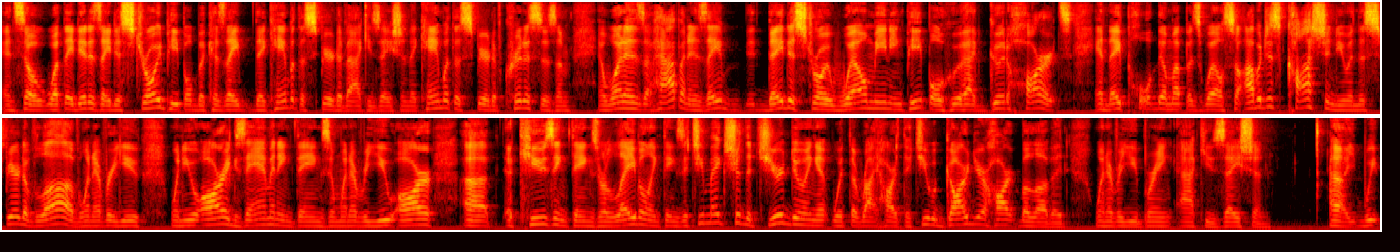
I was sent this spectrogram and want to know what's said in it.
And so what they did is they destroyed people because they they they came with the spirit of accusation. They came with the spirit of criticism. And what ends up happening is they they destroy well-meaning people who had good hearts, and they pulled them up as well. So I would just caution you in the spirit of love whenever you when you are examining things and whenever you are uh, accusing things or labeling things, that you make sure that you're doing it with the right heart. That you would guard your heart, beloved, whenever you bring accusation. Uh, we,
